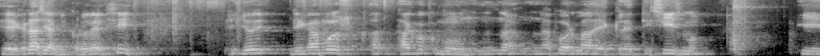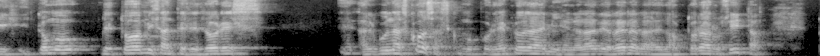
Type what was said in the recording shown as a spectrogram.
Eh, gracias, mi coronel. Sí, yo, digamos, hago como una, una forma de eclecticismo y, y, tomo de todos mis antecesores eh, algunas cosas, como por ejemplo la de mi general Herrera, la de la doctora Rosita,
